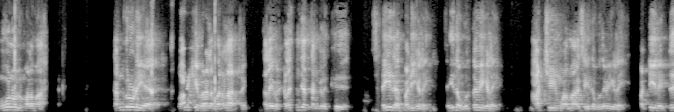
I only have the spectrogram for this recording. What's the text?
முகநூல் மூலமாக தங்களுடைய வாழ்க்கை வரல வரலாற்றை தலைவர் கலைஞர் தங்களுக்கு செய்த பணிகளை செய்த உதவிகளை ஆட்சியின் மூலமாக செய்த உதவிகளை பட்டியலிட்டு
